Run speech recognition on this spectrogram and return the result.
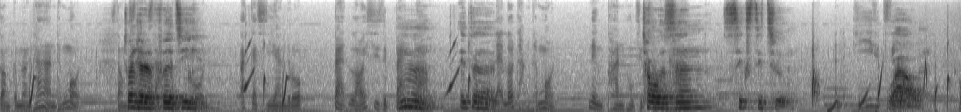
กองกำลังทหารทั้งหมมด 230 คน อากาศยานรบ 848 ล Hmm. ำ และรถถังทั้งหมด 1,062 1062. อันดับที่24 Wow. โป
